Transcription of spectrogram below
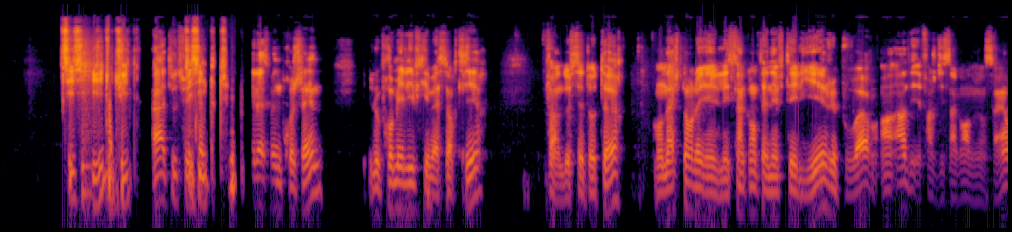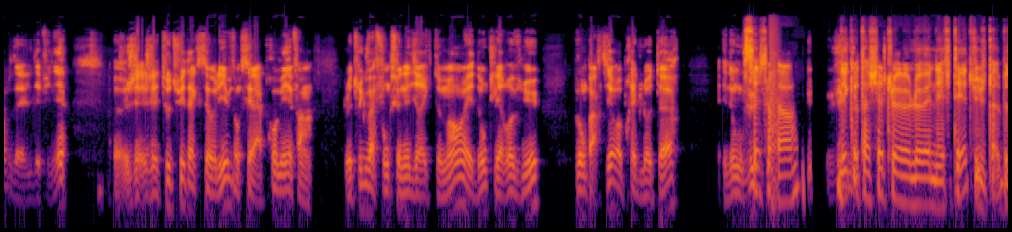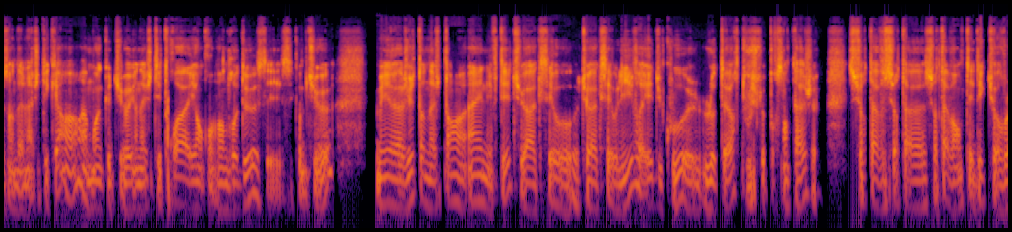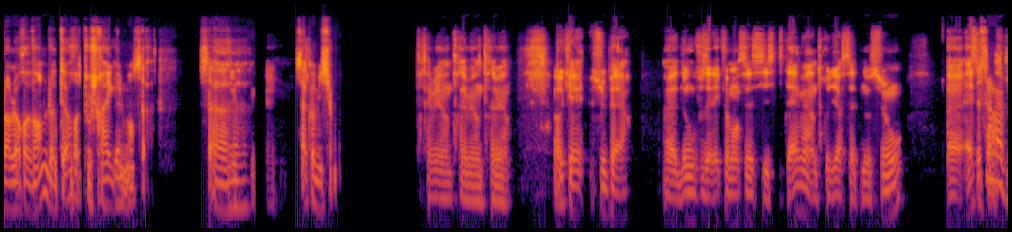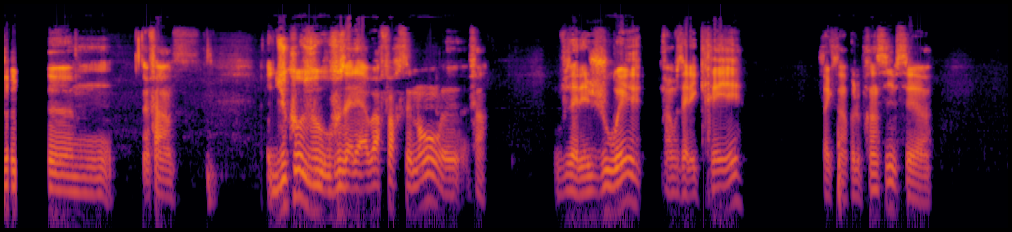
Si, si, tout de suite. Ah, tout de suite. si, tout de suite. Et la semaine prochaine, le premier livre qui va sortir, enfin de cet auteur, en achetant les, les 50 NFT liés, je vais pouvoir, un, un des, enfin je dis 50, j'en sais rien, vous allez le définir, euh, j'ai tout de suite accès au livre, donc c'est la première, enfin le truc va fonctionner directement et donc les revenus vont partir auprès de l'auteur. Et donc vu C'est ça. vu- Dès que tu achètes le, le NFT, tu as besoin d'en acheter qu'un, hein, à moins que tu veuilles en acheter trois et en revendre deux, c'est comme tu veux. Mais euh, juste en achetant un NFT, tu as accès au, tu as accès au livre et du coup euh, l'auteur touche le pourcentage sur ta sur ta sur ta vente. Et dès que tu vas vouloir le revendre, l'auteur touchera également sa sa sa commission. Très bien, très bien, très bien. Ok, super. Euh, donc vous allez commencer le système et introduire cette notion. Euh, Est-ce C'est qu'on ça. a besoin de- Enfin, du coup, vous, allez avoir forcément... euh, Enfin, vous allez jouer, enfin, vous allez créer. C'est vrai que c'est un peu le principe, c'est... euh,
